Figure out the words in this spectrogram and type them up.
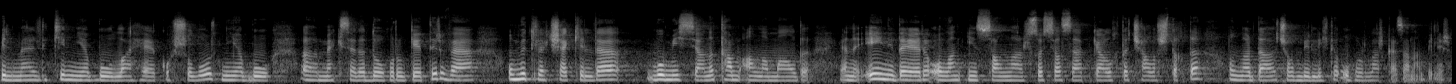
bilməlidir ki, niyə bu layihəyə qoşulur, niyə bu ə, məqsədə doğru gedir və o mütləq şəkildə bu missiyanı tam anlamalıdır. Yəni eyni dəyəri olan insanlar sosial sahibkarlıqda çalışdıqda onlar daha çox birlikdə uğurlar qazana bilər.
